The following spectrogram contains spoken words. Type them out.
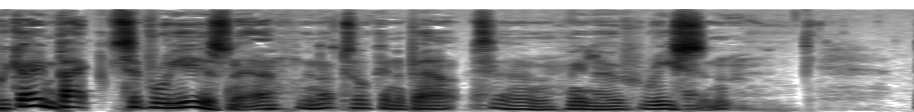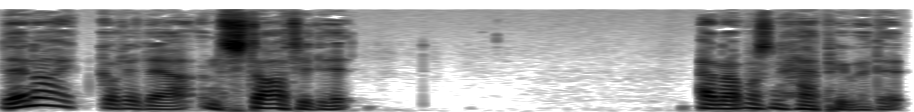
we're going back several years now. We're not talking about um, you know recent. Then I got it out and started it and I wasn't happy with it.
